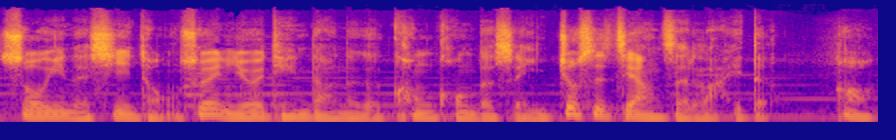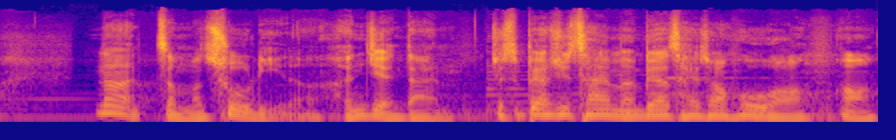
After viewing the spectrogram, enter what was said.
收音的系统，所以你就会听到那个空空的声音，就是这样子来的。哦，那怎么处理呢？很简单，就是不要去拆门，不要拆窗户哦。哦，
